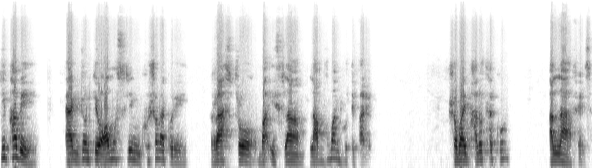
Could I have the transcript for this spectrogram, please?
কীভাবে একজনকে অমুসলিম ঘোষণা করে রাষ্ট্র বা ইসলাম লাভবান হতে পারে? সবাই ভালো থাকুন। আল্লাহ হাফেজ।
